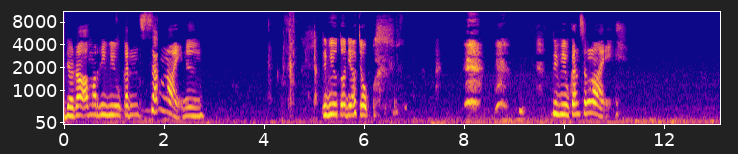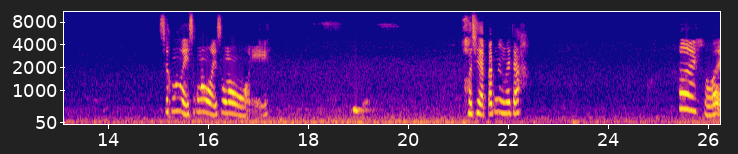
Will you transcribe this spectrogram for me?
เดี๋ยวเราเอามารีวิวกันสักหน่อยหนึ่งรีวิวตัวเดียวจบ รีวิวกันสักหน่อย สักหน่อยสักหน่อยสักหน่อยขอแชร์แป๊บหนึ่งเลยจ้ะเฮ้ยโอ้ย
